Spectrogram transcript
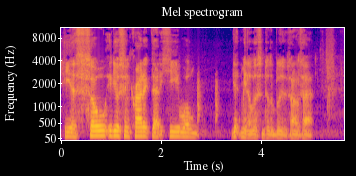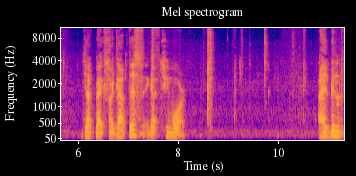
He is so idiosyncratic that he will get me to listen to the blues. How's that? Jeff Beck. So I got this. I got two more. I had been.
